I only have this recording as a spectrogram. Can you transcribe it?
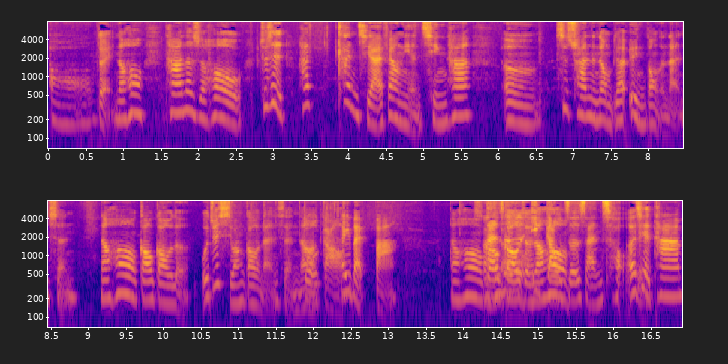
哦，oh. 对。然后他那时候就是他看起来非常年轻，他嗯是穿的那种比较运动的男生，然后高高的，我就喜欢高的男生。多高？他一百八，然后高高的，然后高遮三丑，而且他。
